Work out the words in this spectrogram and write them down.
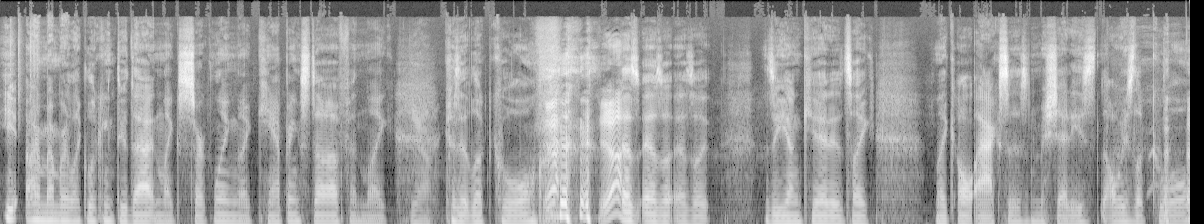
he, I remember like looking through that and like circling like camping stuff and like Yeah. because it looked cool yeah. as as a, as a as a young kid. It's like like all axes and machetes always look cool,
